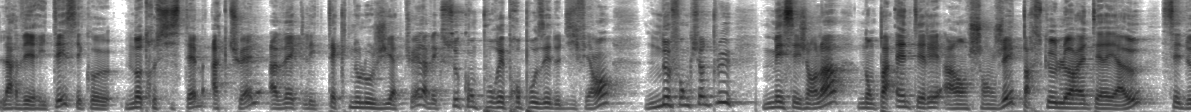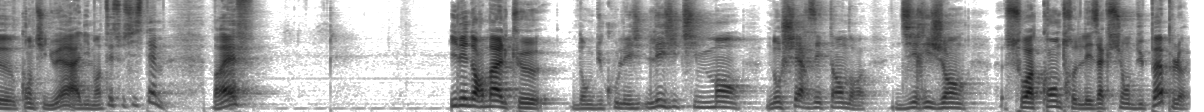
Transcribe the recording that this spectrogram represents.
La vérité, c'est que notre système actuel, avec les technologies actuelles, avec ce qu'on pourrait proposer de différent, ne fonctionne plus. Mais ces gens-là n'ont pas intérêt à en changer parce que leur intérêt à eux, c'est de continuer à alimenter ce système. Bref, il est normal que, donc du coup, légitimement, nos chers et tendres dirigeants soient contre les actions du peuple.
